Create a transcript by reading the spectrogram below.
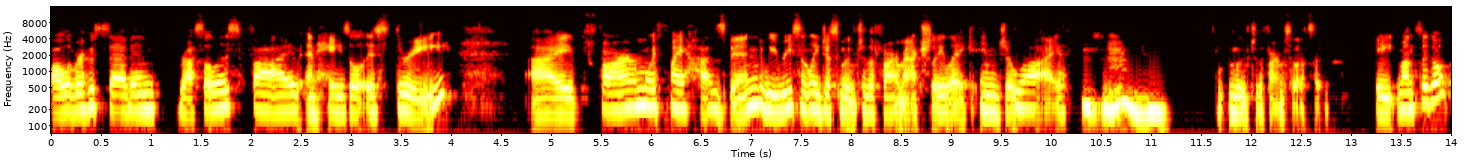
Oliver, who's seven, Russell is five, and Hazel is three. I farm with my husband. We recently just moved to the farm, actually, like in July. Mm-hmm. Moved to the farm, so that's like eight months ago,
